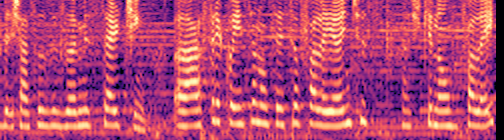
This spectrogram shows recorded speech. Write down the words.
deixar seus exames certinho. A frequência, não sei se eu falei antes, acho que não falei,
